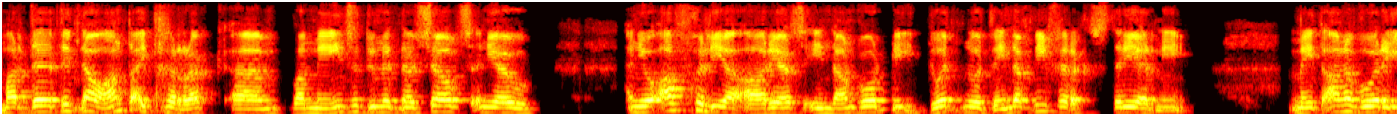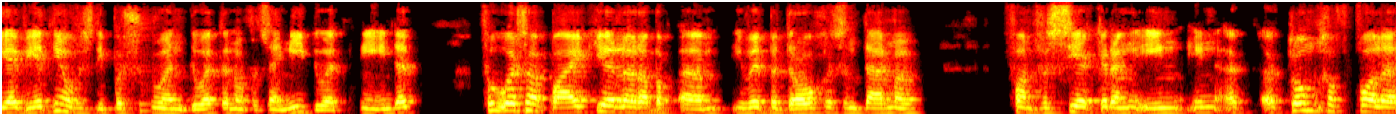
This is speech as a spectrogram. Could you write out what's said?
maar dit het nou hand uitgeruk ehm um, want mense doen dit nou selfs in jou in jou afgeleë areas en dan word die dood noodwendig nie geregistreer nie met ander woorde jy weet nie of is die persoon dood en of is hy nie dood nie en dit veroorsaak baie keer dat ehm um, jy weet bedrog is in terme van versekerings en en 'n klomp gevalle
